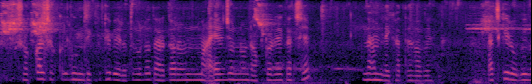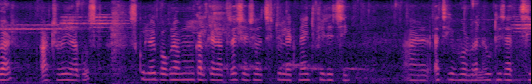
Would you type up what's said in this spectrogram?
সকাল সকাল ঘুম থেকে উঠে বেরোতে হলো। তার কারণ মায়ের জন্য ডক্টরের কাছে নাম লেখাতে হবে। আজকে রবিবার, আঠেরোই আগস্ট। স্কুলের প্রোগ্রাম কালকে রাত্রে শেষ হয়েছে। একটু লেট নাইট ফিরেছি। আর আজকে ভোরবেলা উঠে যাচ্ছি।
